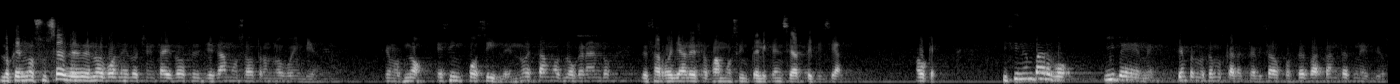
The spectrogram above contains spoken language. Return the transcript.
lo que nos sucede de nuevo en el 82 es llegamos a otro nuevo invierno. Dijimos, no, es imposible, no estamos logrando desarrollar esa famosa inteligencia artificial. Ok. Y sin embargo, IBM, siempre nos hemos caracterizado por ser bastantes necios,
